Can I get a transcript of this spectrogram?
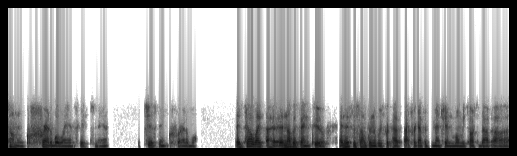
some incredible landscapes, man. Just incredible. It felt like uh, another thing too, and this is something that we forgot. I forgot to mention when we talked about uh,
